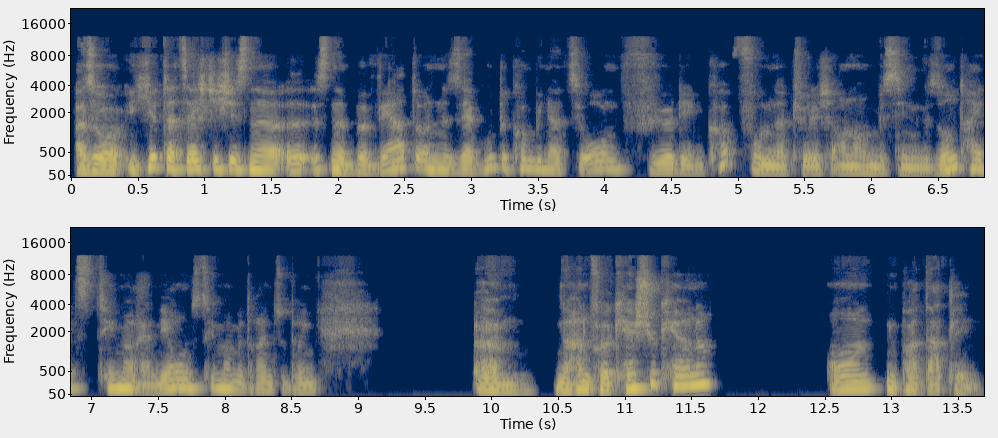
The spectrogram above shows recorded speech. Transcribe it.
Also hier tatsächlich ist eine, äh, ist eine bewährte und eine sehr gute Kombination für den Kopf, um natürlich auch noch ein bisschen Gesundheitsthema, Ernährungsthema mit reinzubringen. Ähm, eine Handvoll Cashewkerne und ein paar Datteln.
